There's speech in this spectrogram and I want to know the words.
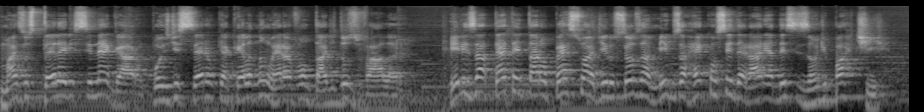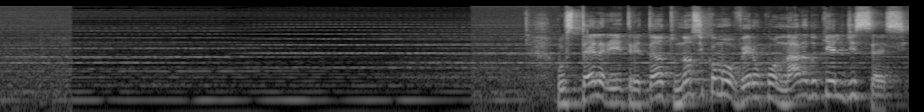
Mas os Teleri se negaram, pois disseram que aquela não era a vontade dos Valar. Eles até tentaram persuadir os seus amigos a reconsiderarem a decisão de partir. Os Teleri, entretanto, não se comoveram com nada do que ele dissesse.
